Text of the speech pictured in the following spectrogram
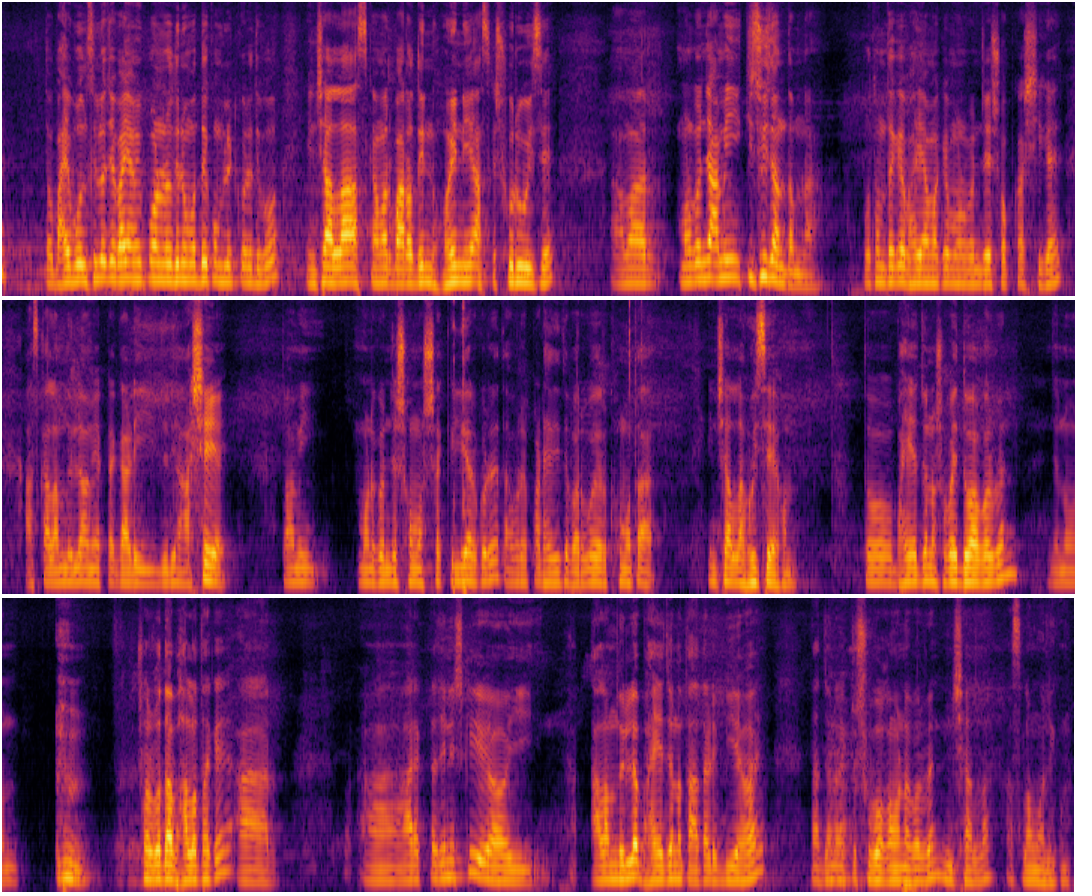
তো ভাই বলছিল যে ভাই আমি পনেরো দিনের মধ্যে কমপ্লিট করে দিব। ইনশাল্লাহ আজকে আমার বারো দিন হয়নি আজকে শুরু হয়েছে আমার মনে করেন যে আমি কিছুই জানতাম না। প্রথম থেকে ভাই আমাকে মনে করেন যে সব কাজ শিখায়। আজকে আলহামদুলিল্লাহ আমি একটা গাড়ি যদি আসে তো আমি মনে করেন যে সমস্যা ক্লিয়ার করে তারপরে পাঠিয়ে দিতে পারব। এর ক্ষমতা ইনশাআল্লাহ হয়েছে এখন। তো ভাইয়ের জন্য সবাই দোয়া করবেন, যেন সর্বদা ভালো থাকে। আর আর একটা জিনিস কি, ওই আলহামদুলিল্লাহ ভাইয়ের জন্য তাড়াতাড়ি বিয়ে হয়, তার জন্য একটু শুভকামনা করবেন ইনশাল্লাহ আসসালামু আলাইকুম।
